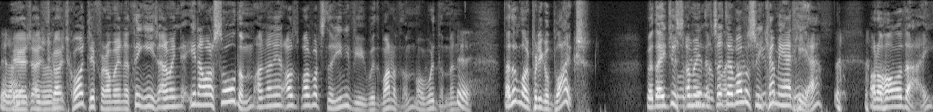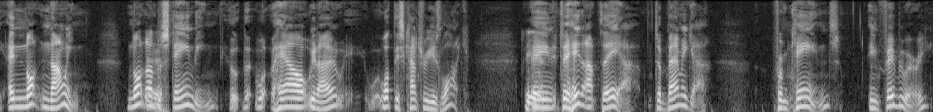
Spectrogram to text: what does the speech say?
You know, Yeah, it's, it's, Um, quite, it's quite different. I mean, the thing is, I mean, you know, I saw them. I mean, I, was, I watched the interview with one of them or with them, and Yeah. they look like pretty good blokes. But they just, Well, they I mean, so like they've obviously come out yeah. here on a holiday and not knowing, not Yeah. understanding how you know what this country is like. yeah. And to head up there to Bamaga from Cairns in February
